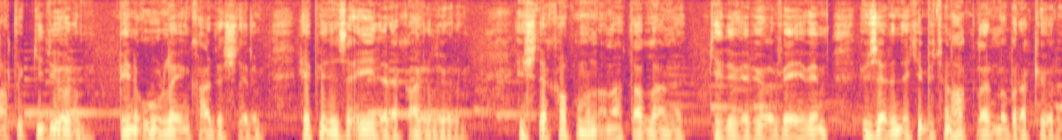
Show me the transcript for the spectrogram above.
Artık gidiyorum. Beni uğurlayın kardeşlerim. Hepinize eğilerek ayrılıyorum. İşte kapımın anahtarlarını geri veriyor ve evim üzerindeki bütün haklarımı bırakıyorum.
